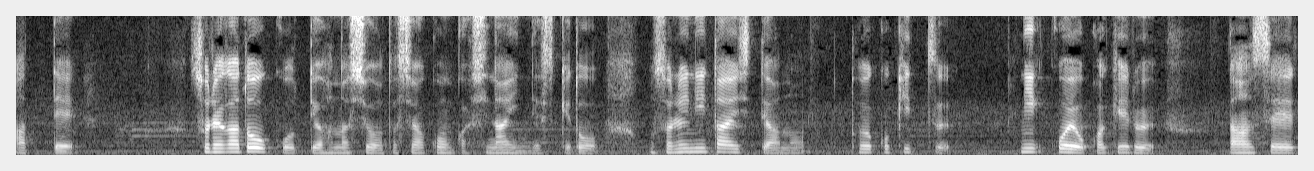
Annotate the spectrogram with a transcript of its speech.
あってそれがどうこうっていう話を私は今回しないんですけどそれに対してあのトヨコキッズに声をかける男性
